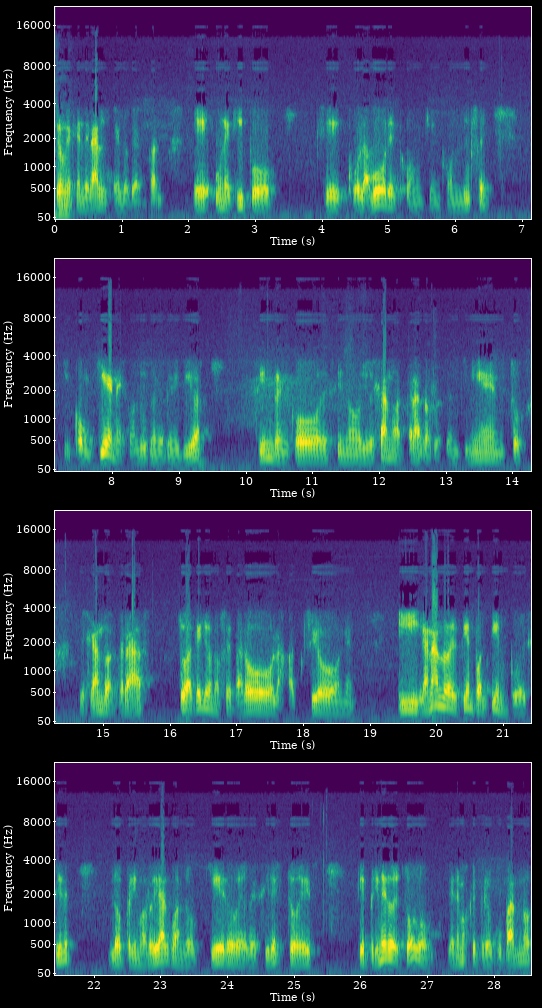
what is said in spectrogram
Creo que en general es lo que hace falta. un equipo que colabore con quien conduce y con quienes conducen en definitiva, sin rencores, sin odio, dejando atrás los resentimientos, dejando atrás todo aquello que nos separó, las facciones, y ganando el tiempo al tiempo. Es decir, lo primordial cuando quiero decir esto es que primero de todo tenemos que preocuparnos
